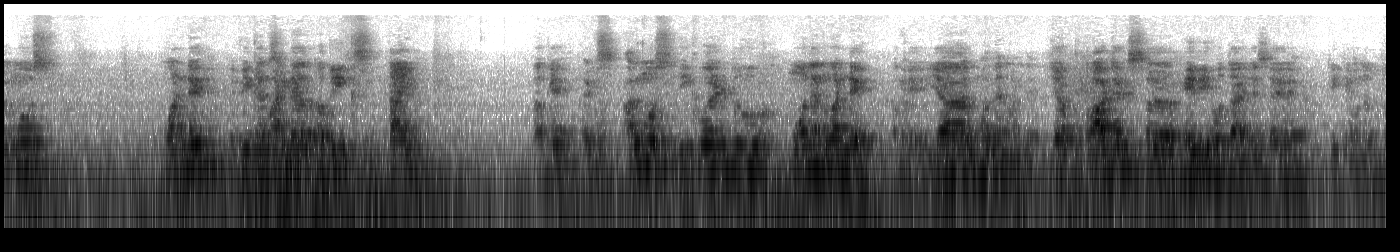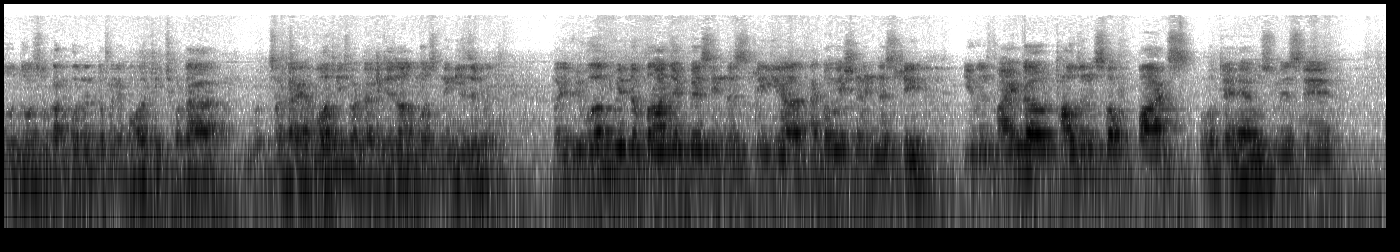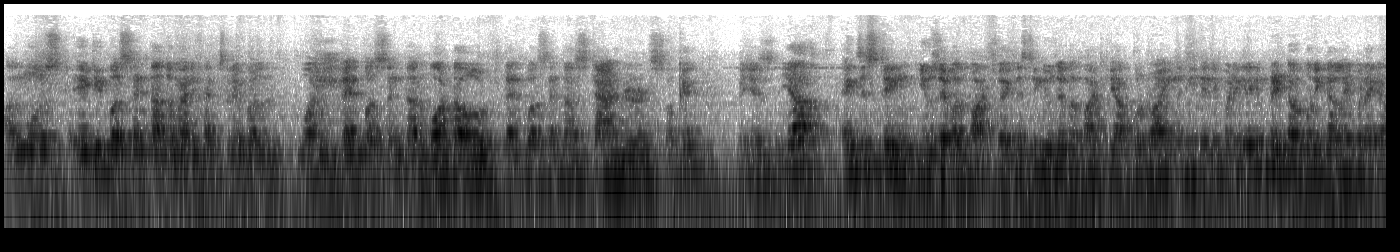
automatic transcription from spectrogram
almost one day if we consider a week's time okay it's almost equal to more than one day okay या more than one day. जब projects heavy होता है जैसे ठीक है मतलब तो 200 कंपोनेंट तो मैंने बहुत ही छोटा बताया बहुत ही छोटा which is almost negligible but if you work with the project based industry या automation industry you will find out thousands of parts होते हैं उसमें से almost 80% are the manufacturable one 10% are bought out 10% are standards okay which is yeah, existing usable part so existing usable part की आपको drawing नहीं देनी पड़ेगी लेकिन प्रिंट आउट तो निकालना ही पड़ेगा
